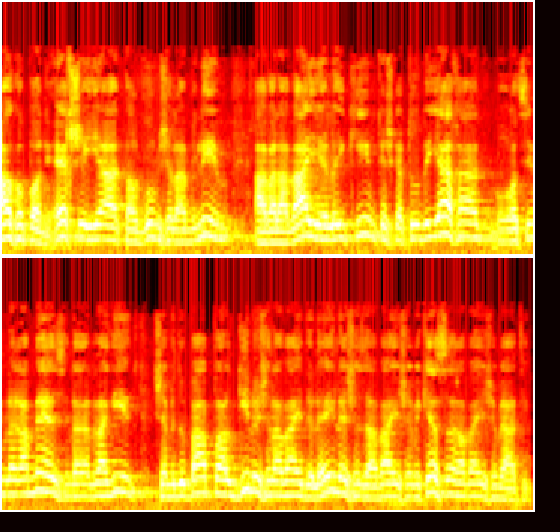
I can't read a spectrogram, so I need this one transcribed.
ארקופוני, איך שיהיה התרגום של המילים, אבל הוואי אלוהיקים, כשכתוב ביחד, רוצים לרמז, להגיד שמדובר פה על גילוי של הוואי דלילה, שזה הוואי שבכסר, הוואי שבעתיק.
